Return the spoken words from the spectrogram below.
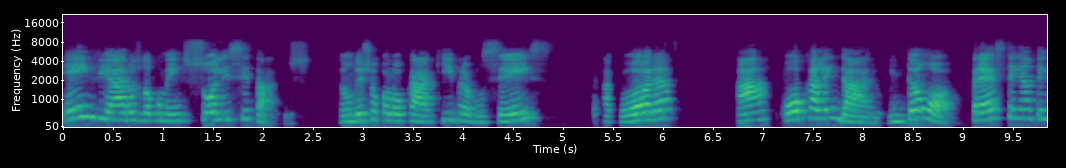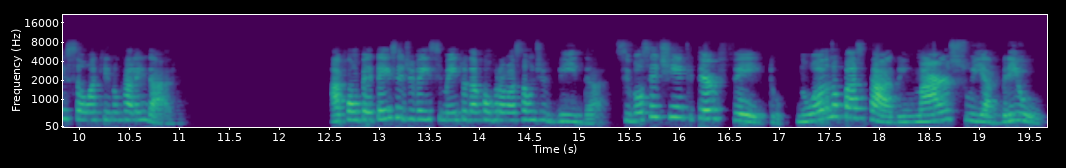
enviar os documentos solicitados. Então, deixa eu colocar aqui para vocês agora a, o calendário. Então, ó, prestem atenção aqui no calendário. A competência de vencimento da comprovação de vida. Se você tinha que ter feito no ano passado, em março e abril,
